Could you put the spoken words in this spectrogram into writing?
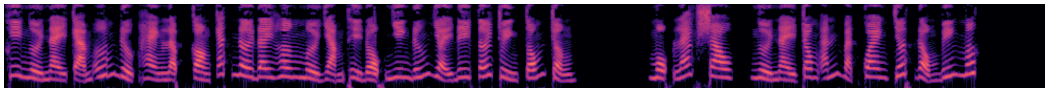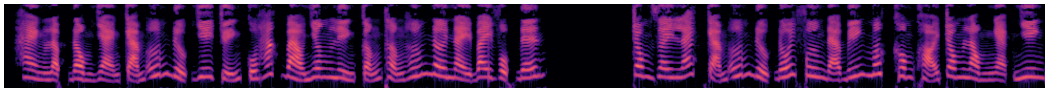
Khi người này cảm ứng được hàng lập còn cách nơi đây hơn 10 dặm thì đột nhiên đứng dậy đi tới truyền tống trận. Một lát sau, người này trong ánh bạch quan chớp động biến mất. Hàng lập đồng dạng cảm ứng được di chuyển của hắc bào nhân liền cẩn thận hướng nơi này bay vụt đến. Trong giây lát cảm ứng được đối phương đã biến mất không khỏi trong lòng ngạc nhiên.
